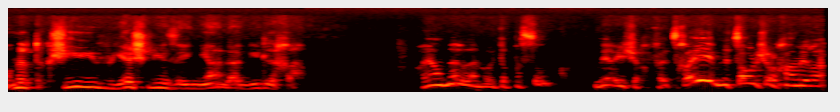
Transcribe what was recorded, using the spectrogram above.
ואומר, תקשיב, יש לי איזה עניין להגיד לך. היה אומר לנו את הפסוק, מי האיש החפץ חיים, לצור לשולך מרע.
